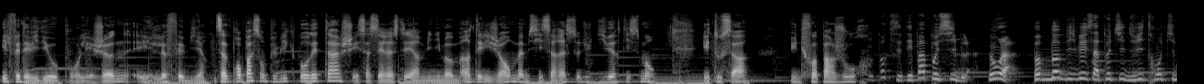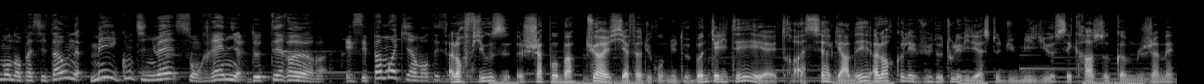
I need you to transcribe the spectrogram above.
Il fait des vidéos pour les jeunes, et le fait bien. Ça ne prend pas son public pour des tâches, et ça sait rester un minimum intelligent, même si ça reste du divertissement. Et tout ça, une fois par jour. À l'époque, c'était pas possible. Donc voilà, Pop Bob vivait sa petite vie tranquillement dans Passy Town, mais il continuait son règne de terreur. Et c'est pas moi qui ai inventé ça. Alors Fuse, chapeau bas, tu as réussi à faire du contenu de bonne qualité et à être assez regardé, alors que les vues de tous les vidéastes du milieu s'écrasent comme jamais.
